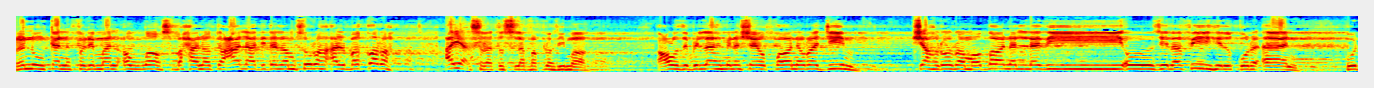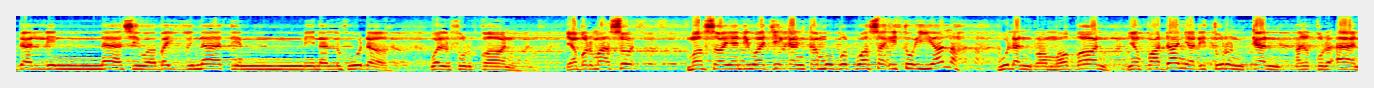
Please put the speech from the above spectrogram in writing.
renungkan firman Allah Subhanahu wa taala di dalam surah al-baqarah ayat 185 a'udzu billahi minasyaitonir rajim. Syahrul ramadhan alladhi unzila fihi al-quran hudal linnasi wa bayyinatin minal huda wal furqan. Yang bermaksud masa yang diwajibkan kamu berpuasa itu ialah bulan Ramadan yang padanya diturunkan Al-Quran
